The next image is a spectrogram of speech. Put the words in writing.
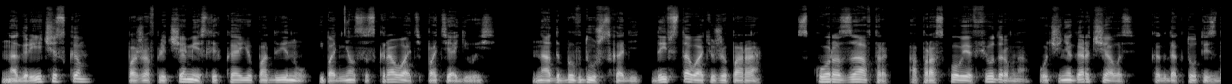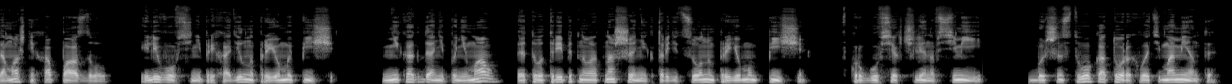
На греческом, пожав плечами, я слегка ее подвинул и поднялся с кровати, потягиваясь. Надо бы в душ сходить, да и вставать уже пора. Скоро завтрак, а Просковья Федоровна очень огорчалась, когда кто-то из домашних опаздывал или вовсе не приходил на приемы пищи. Никогда не понимал этого трепетного отношения к традиционным приемам пищи в кругу всех членов семьи, большинство которых в эти моменты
